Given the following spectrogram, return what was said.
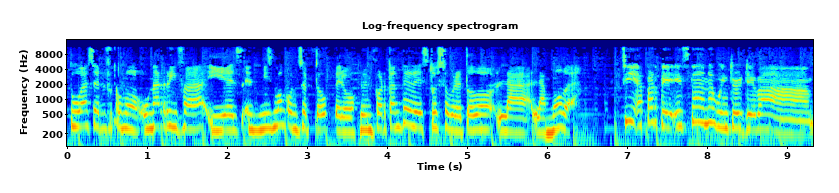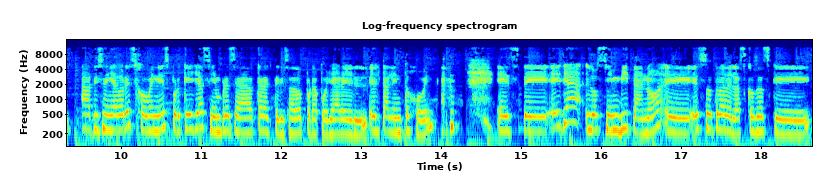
tú hacer como una rifa y es el mismo concepto, pero lo importante de esto es sobre todo la, la moda. Sí, aparte, esta Anna Winter lleva a, a diseñadores jóvenes porque ella siempre se ha caracterizado por apoyar el, el talento joven. este, ella los invita, ¿no? Eh, es otra de las cosas que,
